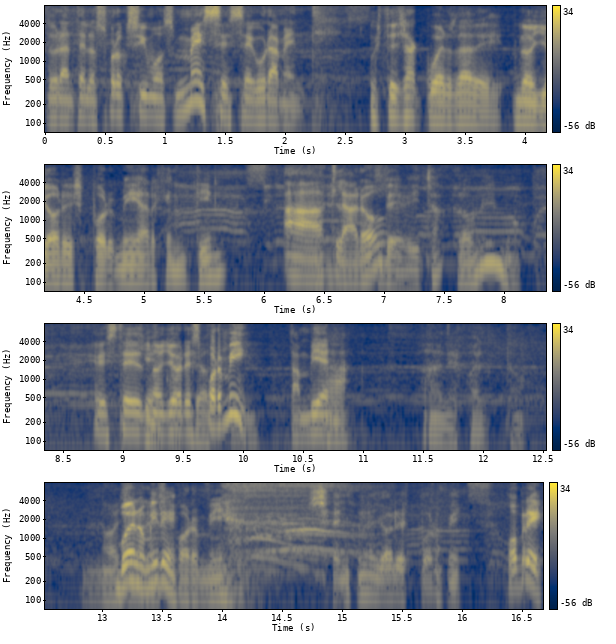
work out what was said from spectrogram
durante los próximos meses seguramente. ¿Usted se acuerda de No llores por mí, Argentina? Ah, claro. De Evita, lo mismo. Este es ¿Quién No llores por mí también. Ah, ah, le faltó. No Bueno, llores mire. por mí. Señor, no llores por mí. Hombre,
